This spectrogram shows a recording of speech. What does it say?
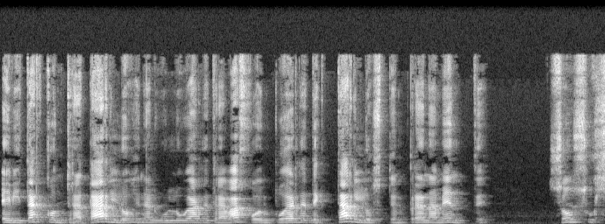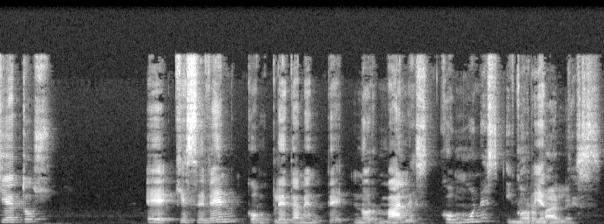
evitar contratarlos en algún lugar de trabajo, en poder detectarlos tempranamente, son sujetos eh, que se ven completamente normales, comunes y normales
